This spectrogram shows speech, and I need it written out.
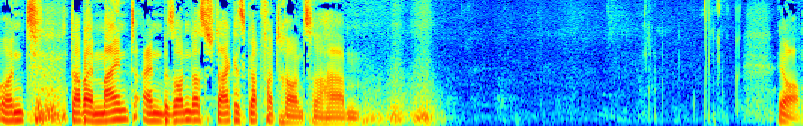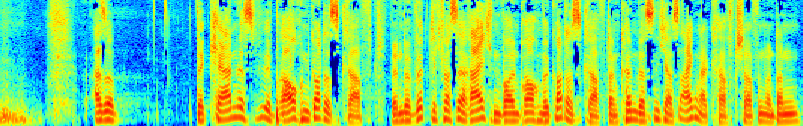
und dabei meint, ein besonders starkes Gottvertrauen zu haben. Ja, also der Kern ist, wir brauchen Gotteskraft. Wenn wir wirklich was erreichen wollen, brauchen wir Gotteskraft. Dann können wir es nicht aus eigener Kraft schaffen und dann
